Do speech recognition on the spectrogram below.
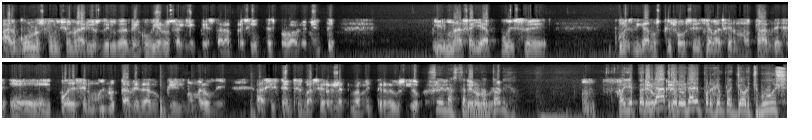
algunos funcionarios del, del gobierno saliente estarán presentes probablemente y más allá pues eh, pues digamos que su ausencia va a ser notable, eh, puede ser muy notable dado que el número de asistentes va a ser relativamente reducido. Sí, estar pero, notorio. Oye, pero, irá, pero irá, por ejemplo, George Bush,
